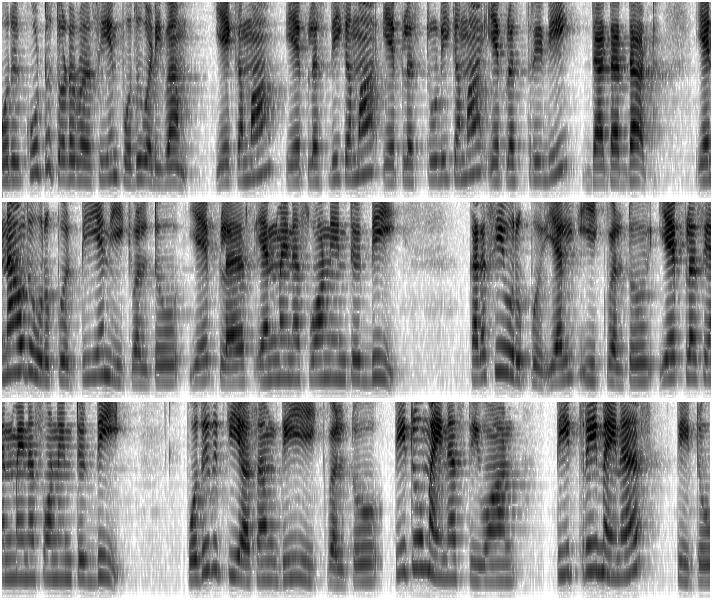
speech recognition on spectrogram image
ஒரு கூட்டு தொடர்வரிசையின் பொது வடிவம் a comma a plus d comma a plus two d comma a plus three d dot dot dot என்னாவது உறுப்பு t n equal to a plus n minus one into d கடைசி உறுப்பு l equal to a plus n minus one into d பொது வித்தியாசம் d equal to t two minus t one t three minus t two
